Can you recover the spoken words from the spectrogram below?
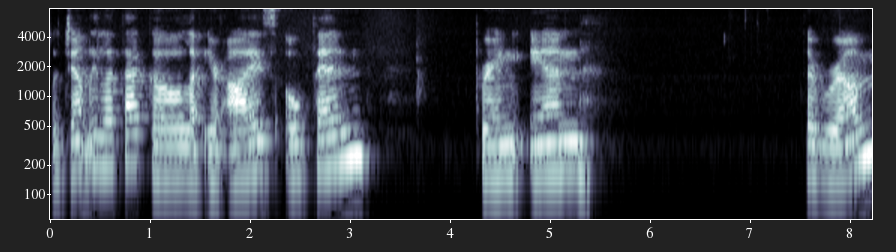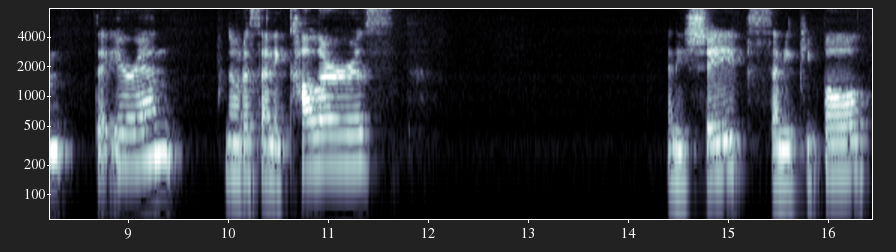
So gently let that go. Let your eyes open. Bring in the room. that you're in. Notice any colors, any shapes, any people.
